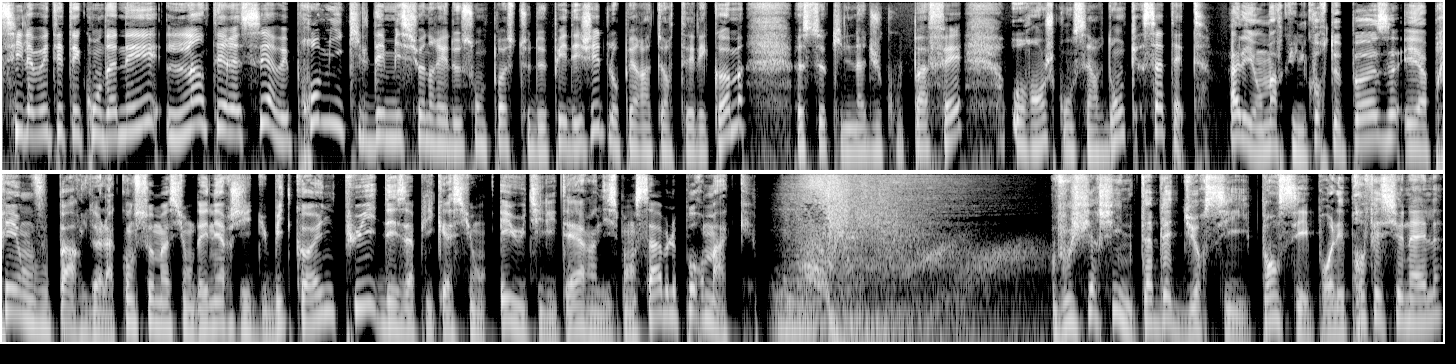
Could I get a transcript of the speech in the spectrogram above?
S'il avait été condamné, l'intéressé avait promis qu'il démissionnerait de son poste de PDG de l'opérateur télécom, ce qu'il n'a du coup pas fait. Orange conserve donc sa tête. Allez, on marque une courte pause et après on vous parle de la consommation d'énergie du Bitcoin, puis des applications et utilitaires indispensables pour Mac. Vous cherchez une tablette durcie pensée pour les professionnels?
